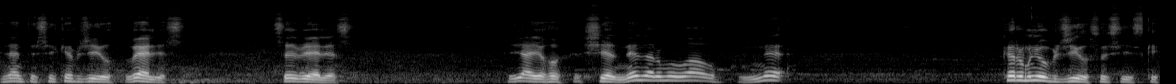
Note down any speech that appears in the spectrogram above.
Гляньте, скільки бджіл. Веліс. Це Веліс. Я його ще не нормував, не кормлю бджіл сусідських.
